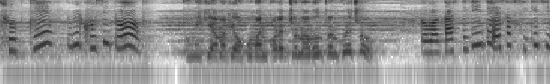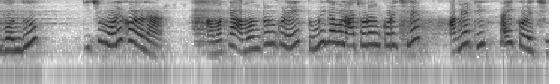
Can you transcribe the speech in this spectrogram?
স্যুপ তুমি খুশি তো। তুমি কি আমাকে অপমান করার জন্য আমন্ত্রণ করেছ? তোমার কাছ থেকেই তো এসব শিখেছি বন্ধু। কিছু মনে করো না। আমাকে আমন্ত্রণ করে যেমন আচরণ করেছিলে? আমিও ঠিক তাই করেছি।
